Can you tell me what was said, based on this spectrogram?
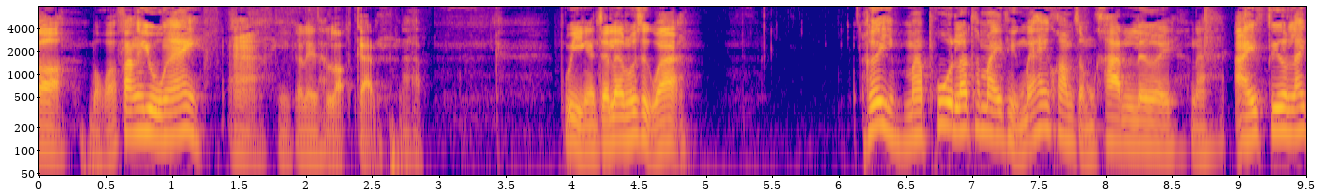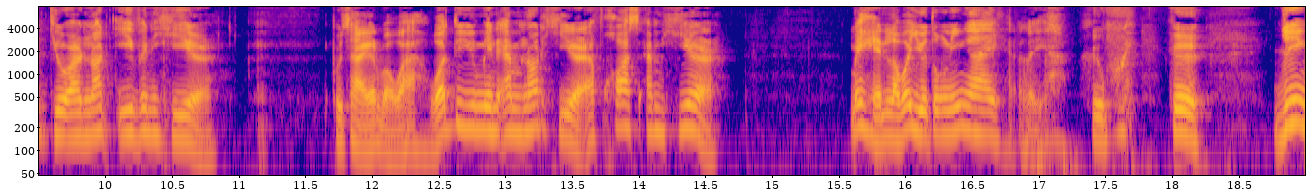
ก็บอกว่าฟังอยู่ไง อ่าก็เลยทะเลาะกันนะครับ ผู้หญิงอาจจะเริ่มรู้สึกว่า เฮ้ย มาพูดแล้วทำไมถึงไม่ให้ความสำคัญเลยนะ I feel like you are not even here ผู้ชายก็บอกว่า What do you mean I'm not here Of course I'm here ไม่เห็นหรอว่าอยู่ตรงนี้ไง อะไรคือคือยิ่ง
